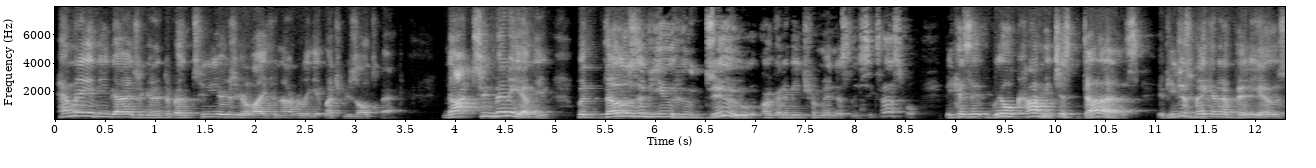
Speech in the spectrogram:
How many of you guys are going to devote two years of your life and not really get much results back? Not too many of you, but those of you who do are going to be tremendously successful because it will come. It just does. If you just make enough videos,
